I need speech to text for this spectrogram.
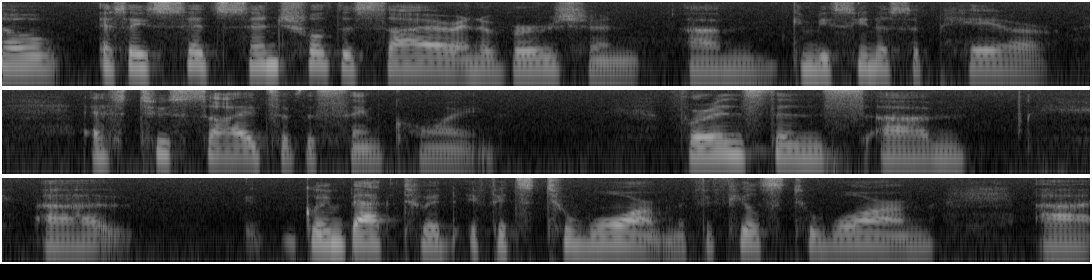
so, as I said, sensual desire and aversion um, can be seen as a pair, as two sides of the same coin. For instance, um, uh, going back to it, if it's too warm, if it feels too warm, uh,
